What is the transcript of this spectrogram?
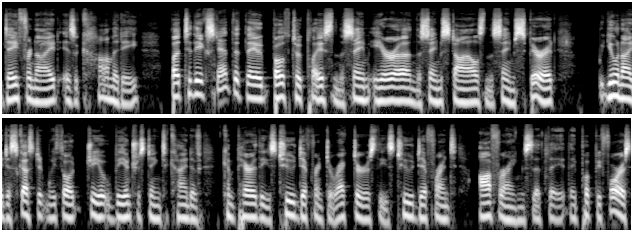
Day for Night is a comedy. But to the extent that they both took place in the same era and the same styles and the same spirit, you and I discussed it and we thought, gee, it would be interesting to kind of compare these two different directors, these two different offerings that they, they put before us.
